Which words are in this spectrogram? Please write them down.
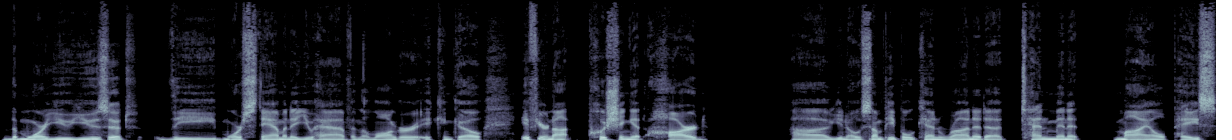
The more you use it, the more stamina you have, and the longer it can go. If you're not pushing it hard, uh, you know, some people can run at a 10 minute mile pace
